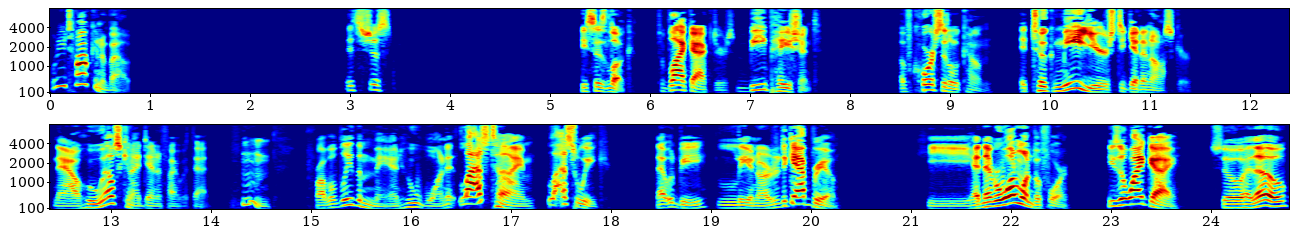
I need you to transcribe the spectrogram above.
What are you talking about? It's just." He says, "Look, to black actors, be patient. Of course it'll come. It took me years to get an Oscar. Now, who else can identify with that? Hmm, probably the man who won it last time, last week. That would be Leonardo DiCaprio. He had never won one before. He's a white guy. So, hello.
